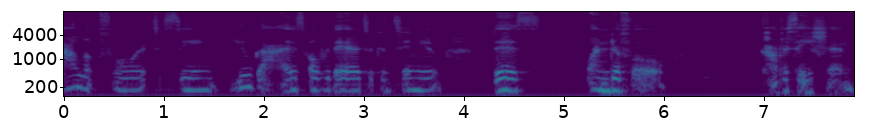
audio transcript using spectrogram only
I look forward to seeing you guys over there to continue this wonderful conversation.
